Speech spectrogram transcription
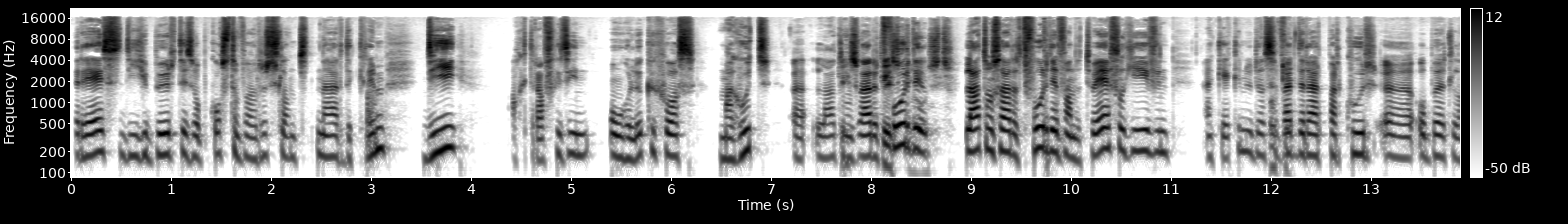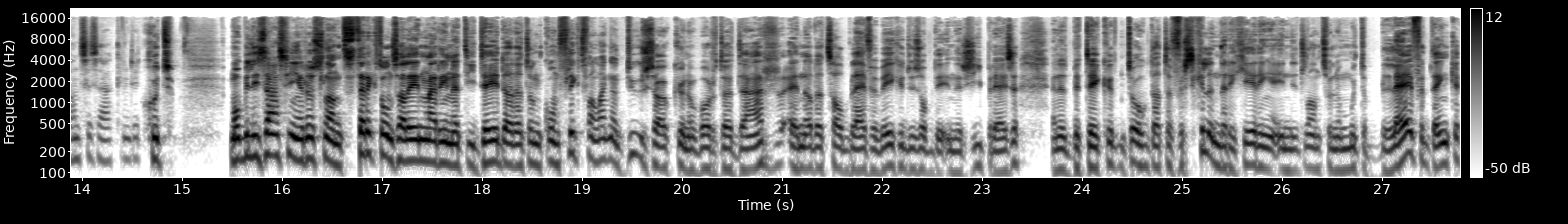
reis die gebeurd is op kosten van Rusland naar de Krim, die achteraf gezien ongelukkig was. Maar goed, uh, laat, ons daar het voordeel, laat ons daar het voordeel van de twijfel geven en kijken nu dat ze okay. verder haar parcours uh, op buitenlandse zaken doet. Goed. Mobilisatie in Rusland sterkt ons alleen maar in het idee dat het een conflict van lange duur zou kunnen worden daar en dat het zal blijven wegen dus op de energieprijzen. En het betekent ook dat de verschillende regeringen in dit land zullen moeten blijven denken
